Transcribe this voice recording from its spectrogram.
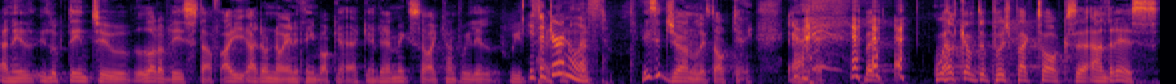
and he, he, looked into a lot of this stuff. I, I don't know anything about academics, so I can't really read. He's a journalist. He's a journalist. Okay. Anyway. but welcome to Pushback Talks, uh, Andres.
